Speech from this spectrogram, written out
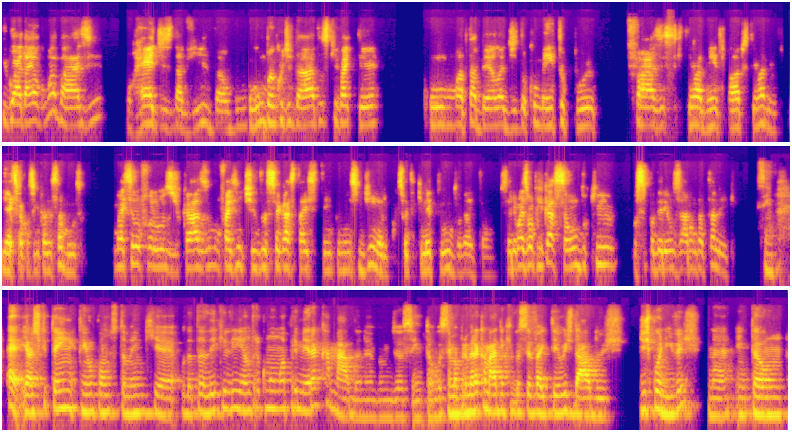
e guardar em alguma base, o Redis da vida, algum, algum banco de dados que vai ter uma tabela de documento por frases que tem lá dentro, palavras que tem lá dentro. E aí você vai conseguir fazer essa busca. Mas se não for o uso de caso, não faz sentido você gastar esse tempo nem esse dinheiro, porque você vai ter que ler tudo, né? Então, seria mais uma aplicação do que você poderia usar um data lake. Sim. É, e acho que tem, tem um ponto também que é o data lake ele entra como uma primeira camada, né? Vamos dizer assim. Então, você tem uma primeira camada em que você vai ter os dados disponíveis, né? Então,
